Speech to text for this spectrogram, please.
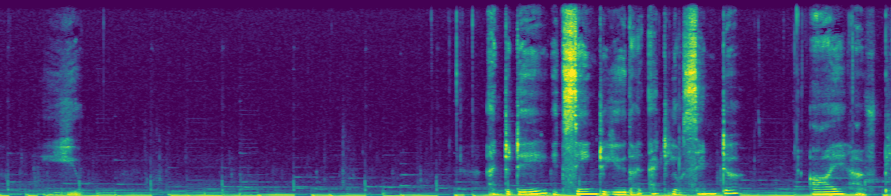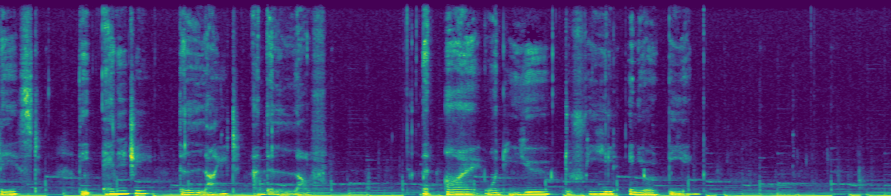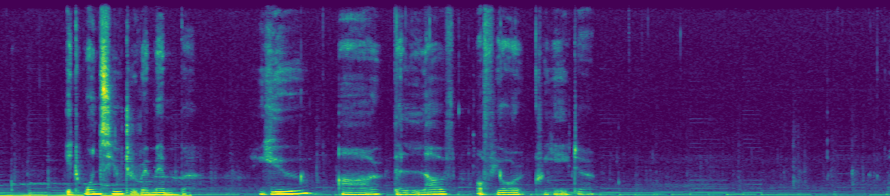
today it's saying to you that at your center, I have placed the energy, the light, and the love that I want you to feel in your being. It wants you to remember you are the love of your Creator.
